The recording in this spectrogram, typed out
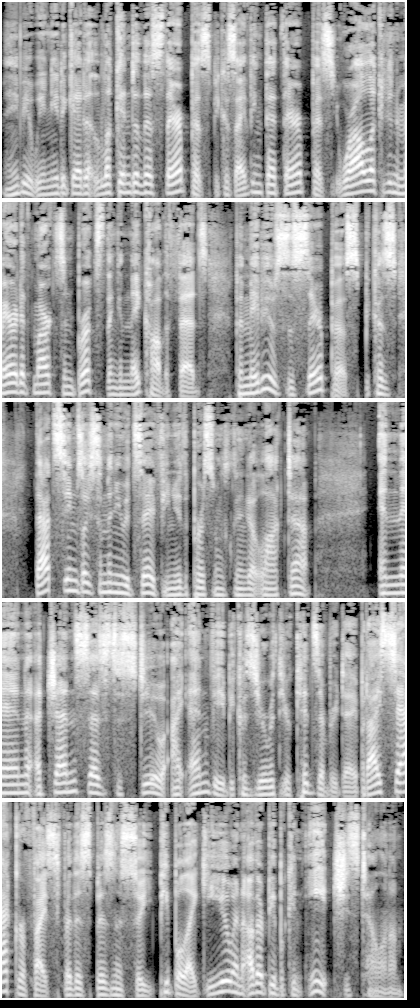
Maybe we need to get a look into this therapist because I think that therapist, we're all looking into Meredith Marks and Brooks thinking they call the feds, but maybe it was this therapist because that seems like something you would say if you knew the person was going to get locked up. And then Jen says to Stu, I envy because you're with your kids every day, but I sacrifice for this business so people like you and other people can eat, she's telling him.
